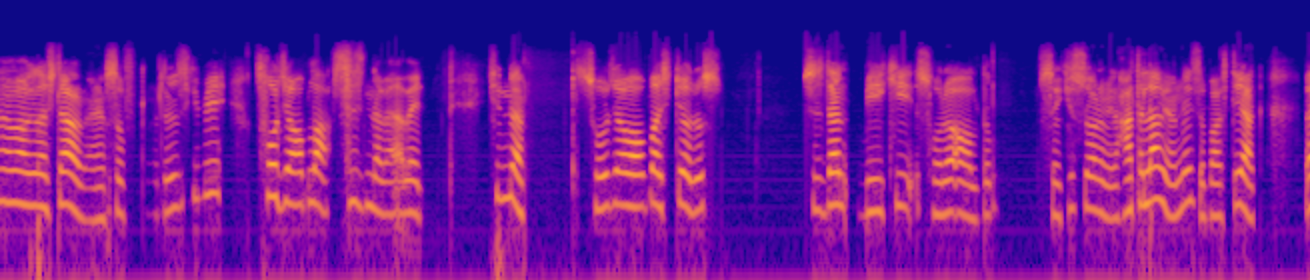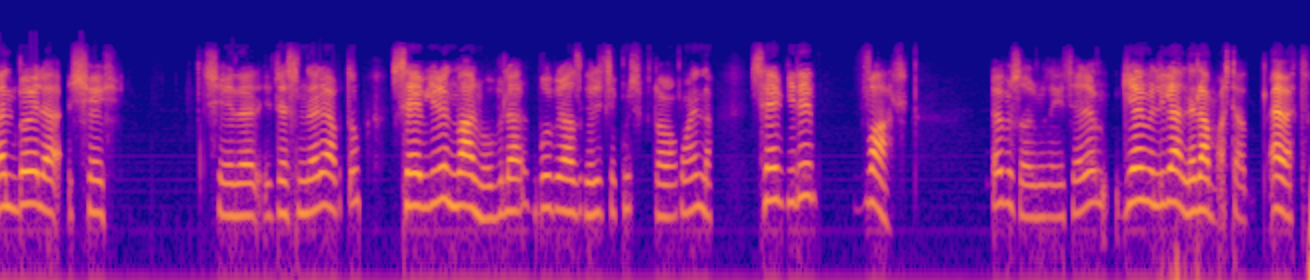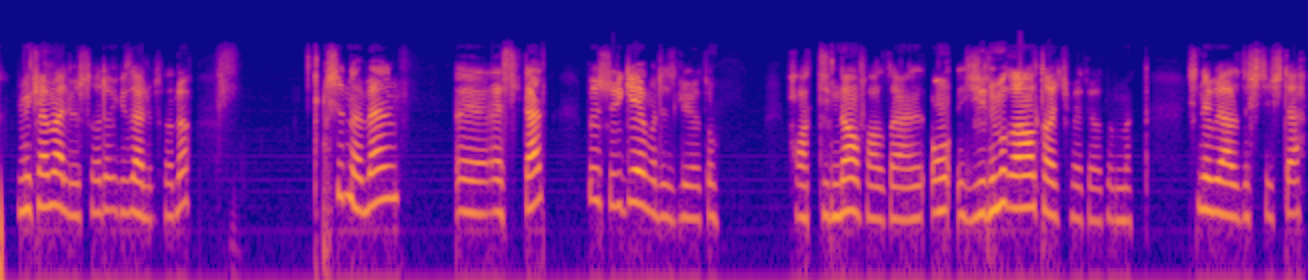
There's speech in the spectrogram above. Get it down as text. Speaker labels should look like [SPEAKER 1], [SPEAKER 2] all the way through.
[SPEAKER 1] Merhaba arkadaşlar ben Yusuf gördüğünüz gibi soru cevapla sizinle beraber. Şimdi soru cevabı başlıyoruz. Sizden bir iki soru aldım. 8 soru muydu? Hatırlamıyorum. Neyse başlayak. Ben böyle şey şeyler resimleri yaptım. Sevgilin var mı? Bu, bu biraz gri çıkmış kusura bakmayın da. Sevgilin var. Öbür sorumuza geçelim. Gemili gel neden başladın? Evet mükemmel bir soru güzel bir soru Şimdi ben e, eskiden bir sürü gamer izliyordum. Haddinden fazla yani. On- 20 kanal takip ediyordum ben. Şimdi biraz düştü işte.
